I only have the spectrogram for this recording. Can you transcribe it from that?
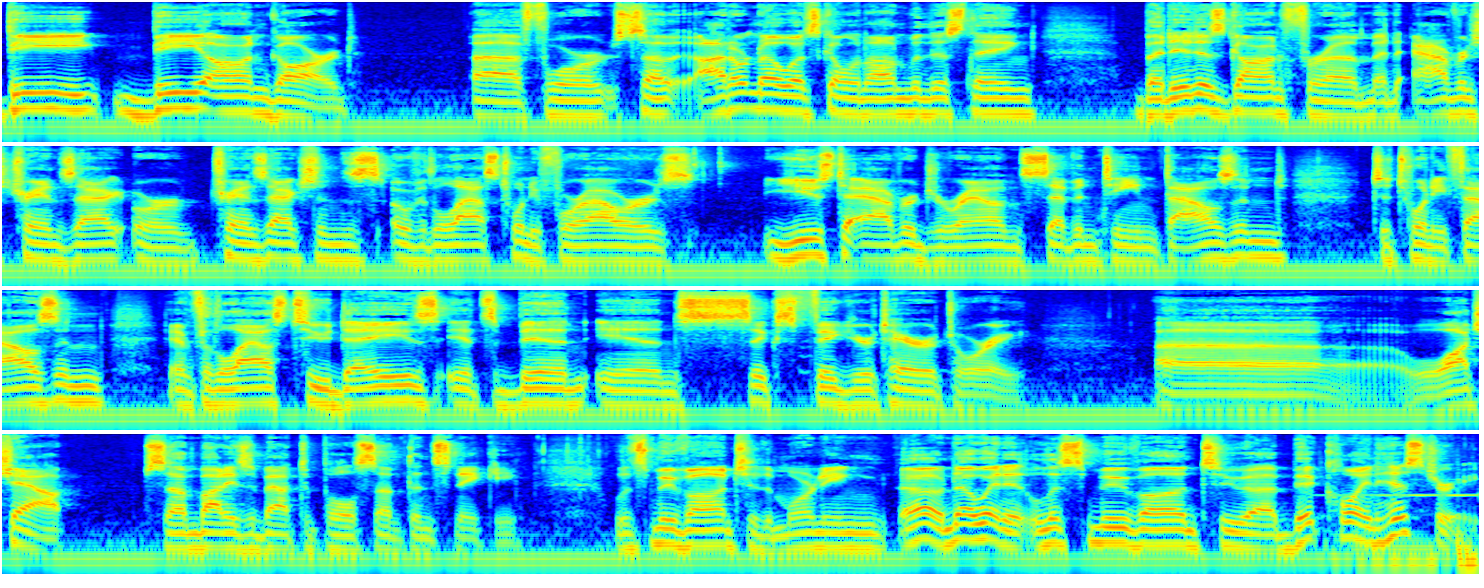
Be be on guard uh, for so I don't know what's going on with this thing, but it has gone from an average transact or transactions over the last 24 hours used to average around 17,000 to 20,000 and for the last 2 days it's been in six figure territory uh, watch out. Somebody's about to pull something sneaky. Let's move on to the morning. Oh, no, wait. Let's move on to uh, Bitcoin history.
